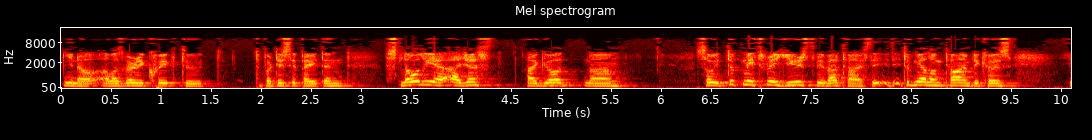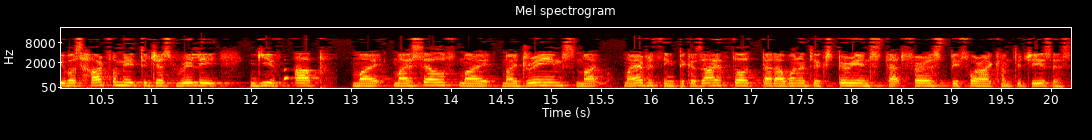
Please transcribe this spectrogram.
you know, I was very quick to to participate, and slowly I, I just I got. Um, so it took me three years to be baptized. It, it, took me a long time because it was hard for me to just really give up my myself, my my dreams, my my everything, because I thought that I wanted to experience that first before I come to Jesus.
